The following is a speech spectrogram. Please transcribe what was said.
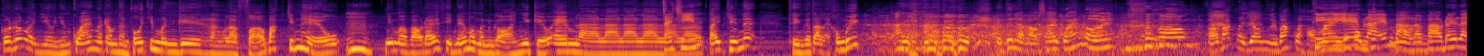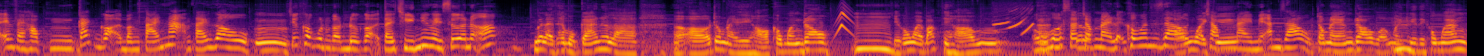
có rất là nhiều những quán ở trong thành phố Hồ Chí Minh ghi rằng là phở Bắc chính hiệu ừ. nhưng mà vào đấy thì nếu mà mình gọi như kiểu em là là là là, là Tái chín. là tái chín ấy thì người ta lại không biết À, hả? thì tức là vào sai quán rồi đúng không phở Bắc là do người Bắc là họ thì mang cái em công là thức em bảo rồi. là vào đây là em phải học cách gọi bằng tái nạm tái gầu ừ. chứ không còn được gọi tái chín như ngày xưa nữa với lại thêm một cái nữa là ờ, ở trong này thì họ không ăn rau ừ. chỉ có ngoài Bắc thì họ À, sao tức là trong này lại không ăn rau ở ngoài trong kia- này mới ăn rau trong này ăn rau và ở ngoài Ừ. kia thì không ăn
